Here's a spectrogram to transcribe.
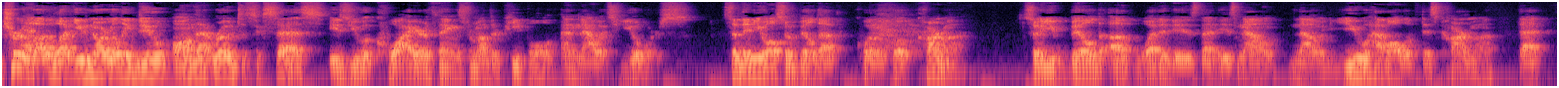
True, but what you normally do on that road to success is you acquire things from other people, and now it's yours. So then you also build up quote unquote karma. So you build up what it is that is now now you have all of this karma that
